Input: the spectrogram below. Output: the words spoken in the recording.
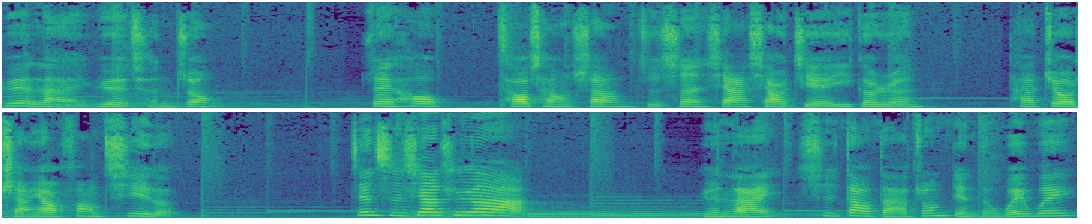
越来越沉重。最后，操场上只剩下小杰一个人，他就想要放弃了。坚持下去啊！原来是到达终点的微微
